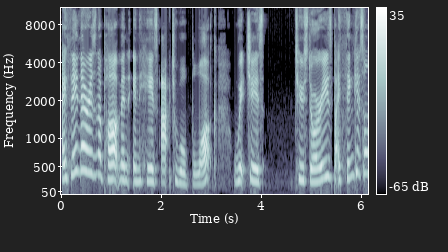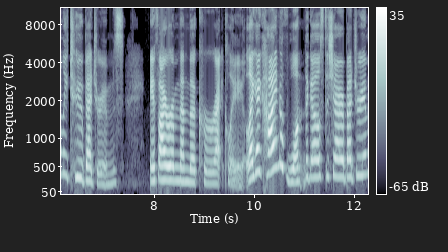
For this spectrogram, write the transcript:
I think there is an apartment in his actual block, which is two stories, but I think it's only two bedrooms, if I remember correctly. Like, I kind of want the girls to share a bedroom.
